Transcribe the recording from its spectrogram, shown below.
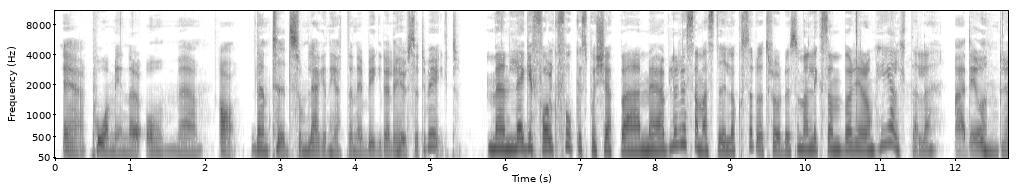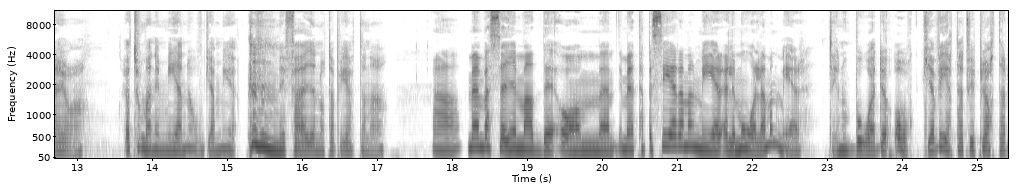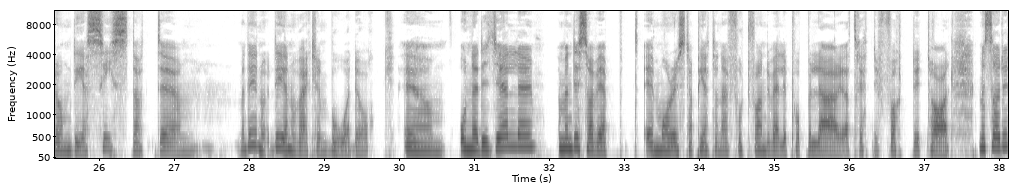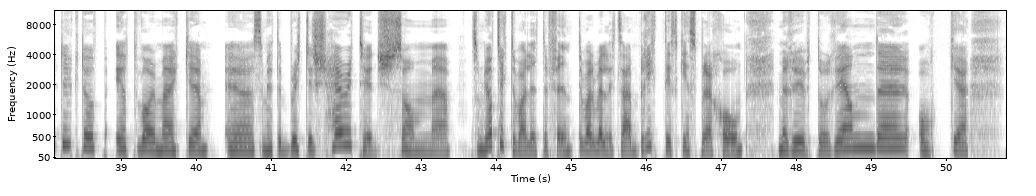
eh, påminner om eh, ja, den tid som lägenheten är byggd eller huset är byggt. Men lägger folk fokus på att köpa möbler i samma stil också då, tror du? Så man liksom börjar om helt, eller? Ja, det undrar jag. Jag tror man är mer noga med, med färgen och tapeterna. Ja. Men vad säger Madde om, menar, tapetserar man mer eller målar man mer? Det är nog både och. Jag vet att vi pratade om det sist, att um, men det är, nog, det är nog verkligen både och. Um, och när det gäller, men det sa vi att eh, Morris-tapeterna är fortfarande väldigt populära, 30-40-tal. Men så har det dykt upp ett varumärke eh, som heter British Heritage som eh, som jag tyckte var lite fint. Det var väldigt så här, brittisk inspiration med rutorränder och eh,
